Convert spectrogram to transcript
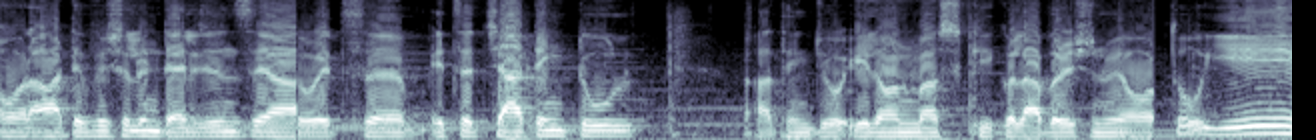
और आर्टिफिशियल इंटेलिजेंस है तो it's it's a chatting tool I think जो इलॉन मस्क की कोलैबोरेशन में और तो ये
